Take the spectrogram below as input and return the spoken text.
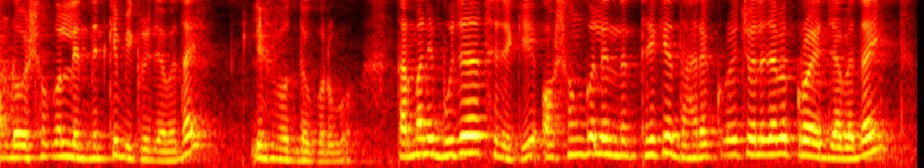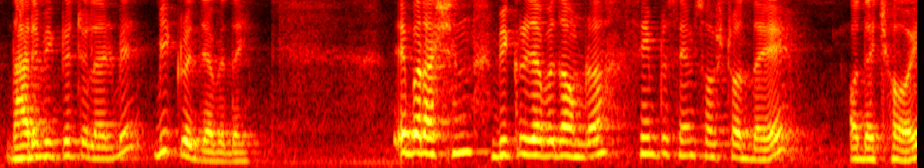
আমরা ওই সকল লেনদেনকে বিক্রয় জাবেদায় লিপিবদ্ধ করব। তার মানে বোঝা যাচ্ছে যে কি? অসংখ্য লেনদেন থেকে ধারে ক্রয় চলে যাবে ক্রয়ের জাবেদায় ধারে বিক্রয় চলে আসবে বিক্রয়ের জাবেদায় এবার আসেন, বিক্রয় জাবেদা আমরা সেম টু সেম ষষ্ঠ অধ্যায়ে, অধ্যায় ছয়,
